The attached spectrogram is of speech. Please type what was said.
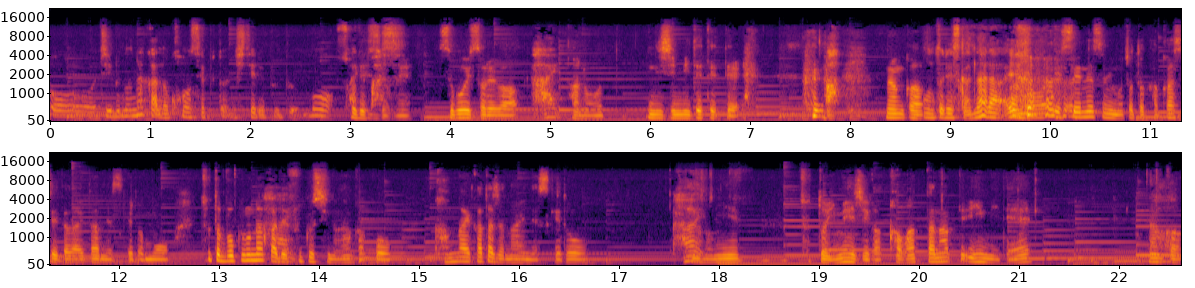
お自分の中のコンセプトにしている部分もそうであります。すよね。すごいそれが、はい。あの、にじみ出てて。あ なんか、本当ですか？なら、あの SNS にもちょっと書かせていただいたんですけども、ちょっと僕の中ではい福祉のなんかこう、考え方じゃないんですけど、はいあ。のちょっとイメージが変わったなっていう意味で、なんか、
